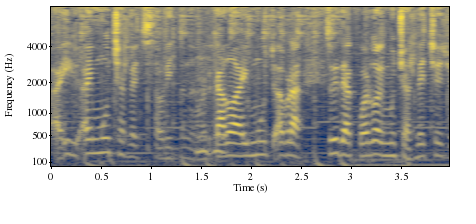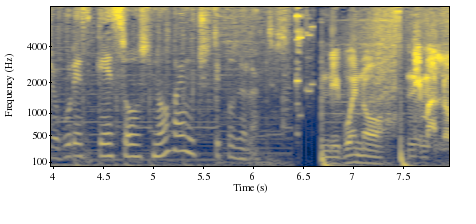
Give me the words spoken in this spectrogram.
hay, hay muchas leches ahorita en el mercado, hay mucho, ahora estoy de acuerdo, hay muchas leches, yogures, quesos, ¿no? Hay muchos tipos de lácteos. Ni bueno ni malo.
